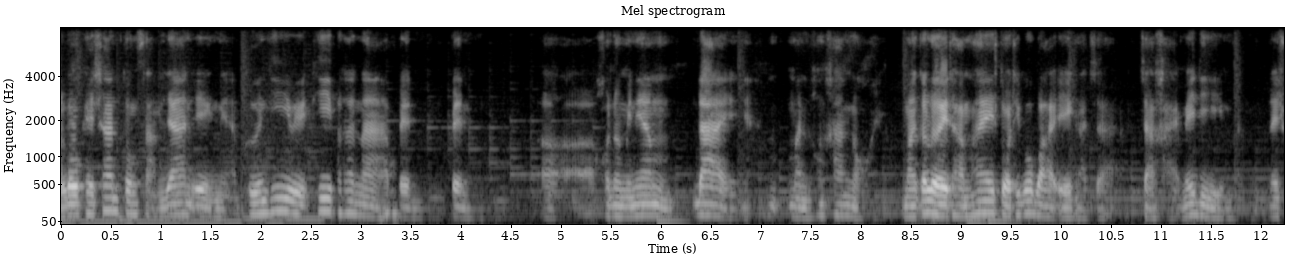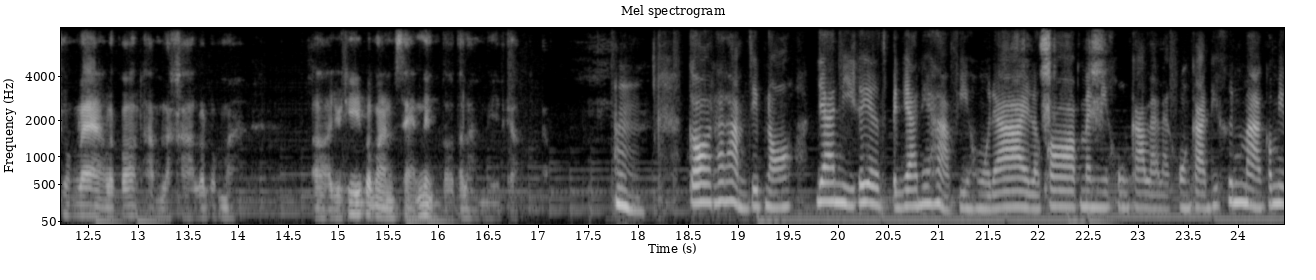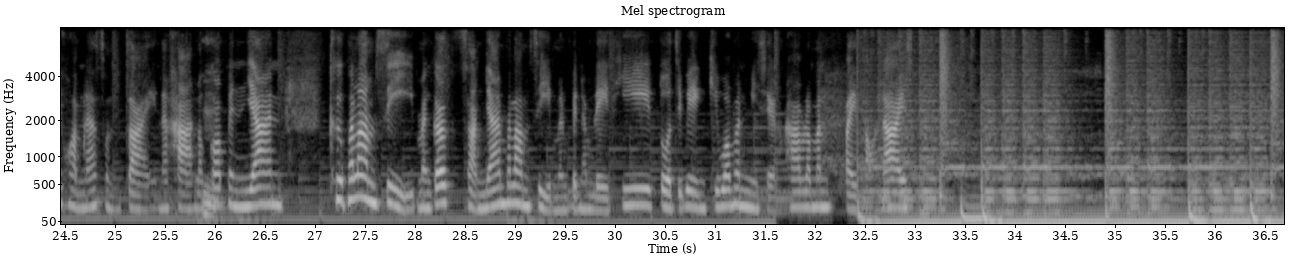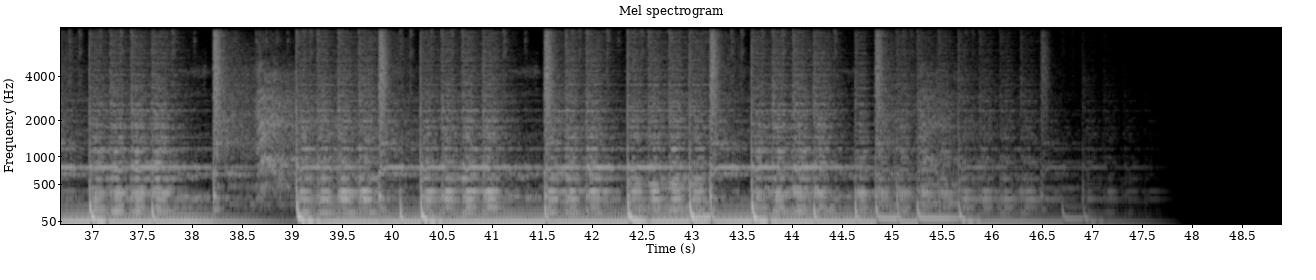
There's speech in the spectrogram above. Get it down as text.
โลเคชันตรงสามย่านเองเนี่ย พื้นที่ที่พัฒนาเป็นเป็นคอนโดมิเนียมได้เนี่ยมันค่อนข้างน้อย มันก็เลยทำให้ตัวที่พวกบาเองอาจจะจะขายไม่ดีเหมือนในช่วงแรกแล้วก็ทำราคาลดลงมาเอ่ออยู่ที่ประมาณแสนหนึ่งต่อตารางเมตรครับอืมก็ถ้าถามจิ๊บเนาะย่านนี้ก็ยังจะเป็นย่านที่หาฟรีโฮลได้ แล้วก็มันมีโครงการหลาย ๆ โครงการที่ขึ้นมาก็มีความน่าสนใจนะคะ แล้วก็อืมเป็นย่านคือพระราม4มันก็3ย่านพระราม4มันเป็นทำเลที่ตัวจิ๊บเองคิดว่ามันมีศักยภาพแล้วมันไปต่อได้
